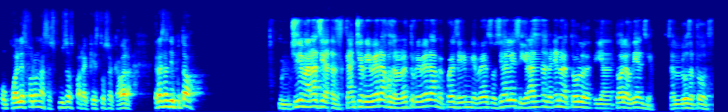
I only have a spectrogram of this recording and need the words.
o cuáles fueron las excusas para que esto se acabara. Gracias, diputado. Muchísimas gracias, Canche Rivera, José Alberto Rivera. Me pueden seguir en mis redes sociales y gracias, Veneno, a todo y a toda la audiencia. Saludos a todos.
